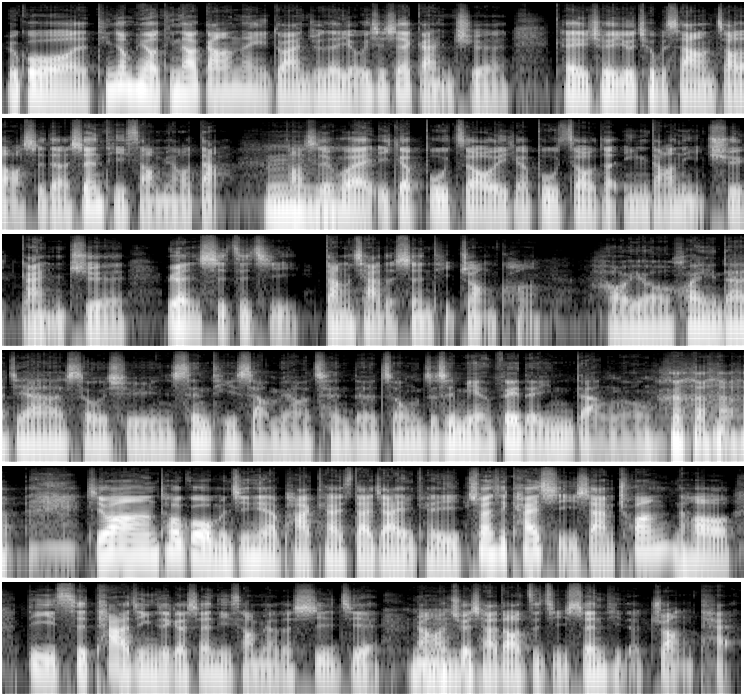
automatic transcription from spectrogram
如果听众朋友听到刚刚那一段，觉得有一些些感觉，可以去 YouTube 上找老师的身体扫描档。嗯、老师会一个步骤一个步骤的引导你去感觉、认识自己当下的身体状况。好哟，欢迎大家搜寻身体扫描陈德忠，这是免费的音档哦。希望透过我们今天的 Podcast，大家也可以算是开启一扇窗，然后第一次踏进这个身体扫描的世界，然后觉察到自己身体的状态。嗯、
